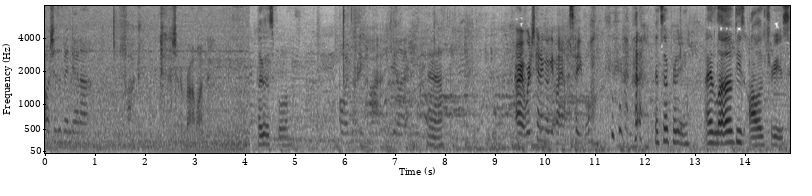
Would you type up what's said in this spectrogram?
Oh, she has a bandana. Fuck. I should have brought one. Look at this pool. Oh, it's already hot. I feel it. I know. All right, we're just gonna go get my acai bowl. It's so pretty. I love these olive trees.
